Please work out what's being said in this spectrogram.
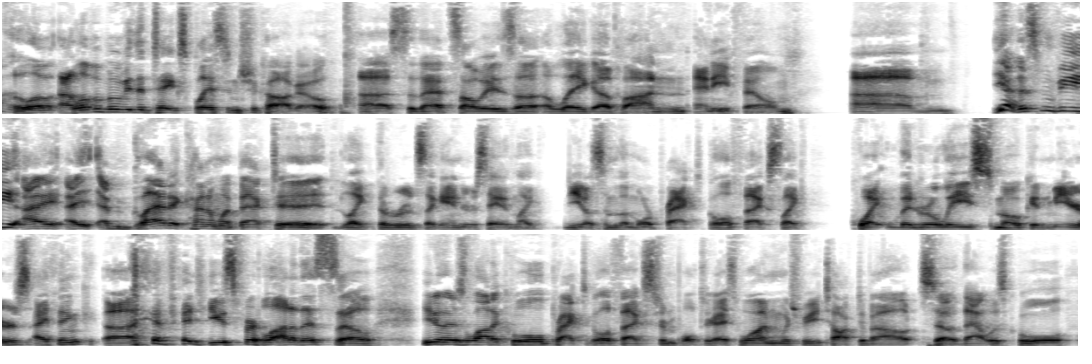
I love I love a movie that takes place in Chicago, uh, so that's always a, a, leg up on any film. Um, yeah, this movie I, I am glad it kind of went back to like the roots, like Andrew was saying, like you know some of the more practical effects, like quite literally smoke and mirrors. I think uh, have been used for a lot of this. So you know, there's a lot of cool practical effects from Poltergeist one, which we talked about. So that was cool.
